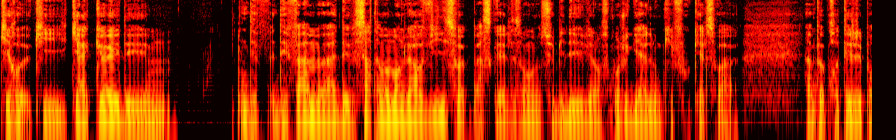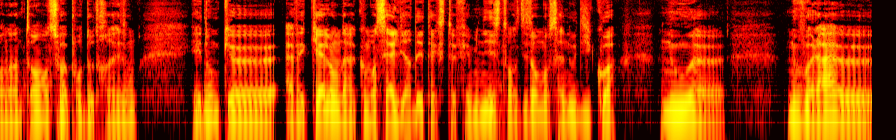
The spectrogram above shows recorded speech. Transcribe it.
qui, qui, accueille des, des, femmes à des, certains moments de leur vie, soit parce qu'elles ont subi des violences conjugales, donc il faut qu'elles soient un peu protégées pendant un temps, soit pour d'autres raisons. Et donc, euh, avec elle, on a commencé à lire des textes féministes en se disant, bon, ça nous dit quoi? Nous, euh, nous voilà, euh,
